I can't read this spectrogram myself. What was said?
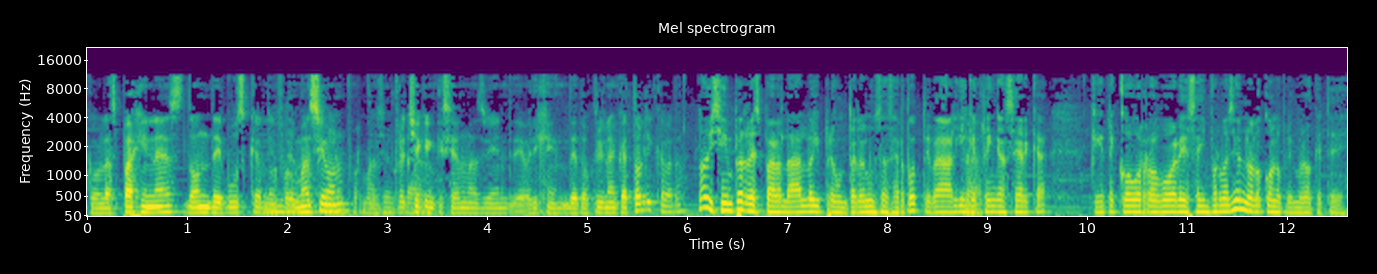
con las páginas donde buscan la información, pero chequen que sean más bien de origen de doctrina católica, ¿verdad? No, y siempre respaldarlo y preguntarle a un sacerdote, a alguien que tenga cerca que te corrobore esa información, no con lo primero que te,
